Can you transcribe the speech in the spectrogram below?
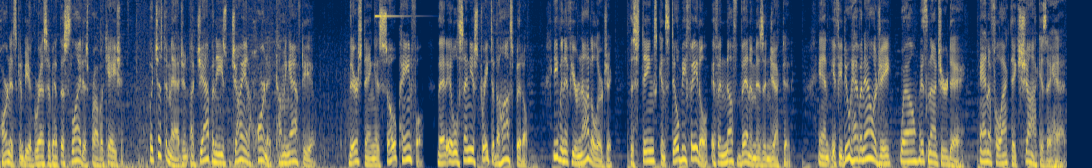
Hornets can be aggressive at the slightest provocation. But just imagine a Japanese giant hornet coming after you. Their sting is so painful that it will send you straight to the hospital. Even if you're not allergic, the stings can still be fatal if enough venom is injected. And if you do have an allergy, well, it's not your day. Anaphylactic shock is ahead.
